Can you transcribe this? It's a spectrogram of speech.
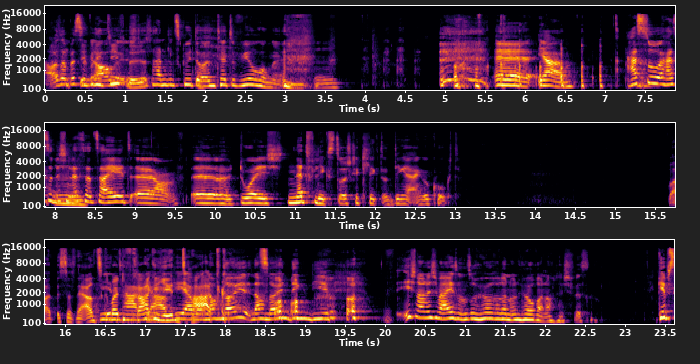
Außer ein bisschen Definitiv traurig. nicht. Das Handelsgüter und Tätowierungen. äh, ja. Hast du, hast du dich in letzter Zeit äh, äh, durch Netflix durchgeklickt und Dinge angeguckt? Ist das eine ernst Jeden gemeinte Tag, Frage? ja, Jeden okay, Tag. aber noch neu, nach neuen Dingen, die ich noch nicht weiß und unsere Hörerinnen und Hörer noch nicht wissen. Gibt's,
